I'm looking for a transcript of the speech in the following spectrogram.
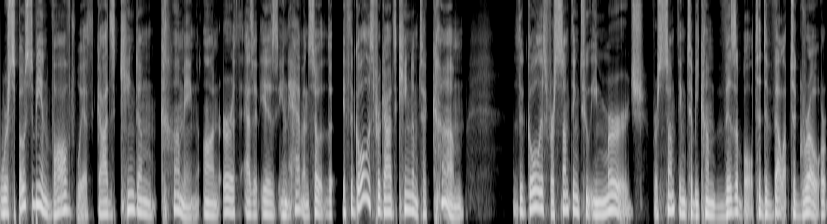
we're supposed to be involved with God's kingdom coming on earth as it is in heaven. So, the, if the goal is for God's kingdom to come, the goal is for something to emerge, for something to become visible, to develop, to grow, or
